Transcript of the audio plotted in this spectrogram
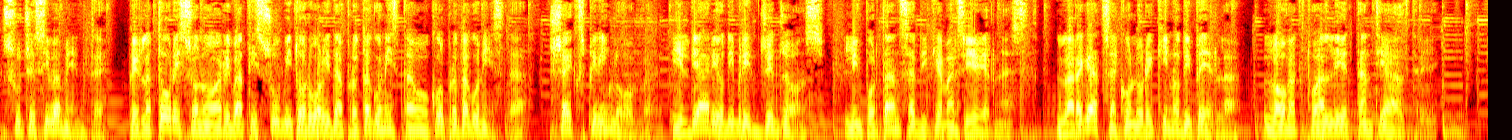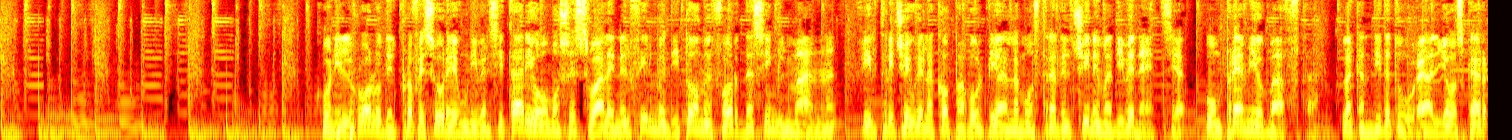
Successivamente, per l'attore sono arrivati subito ruoli da protagonista o coprotagonista, Shakespeare in Love, Il diario di Bridget Jones, L'importanza di chiamarsi Ernest. La ragazza con l'orecchino di perla, Love Actually e tanti altri. Con il ruolo del professore universitario omosessuale nel film di Tom Ford A Single Man, Firth riceve la Coppa Volpi alla Mostra del Cinema di Venezia, un premio BAFTA, la candidatura agli Oscar,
